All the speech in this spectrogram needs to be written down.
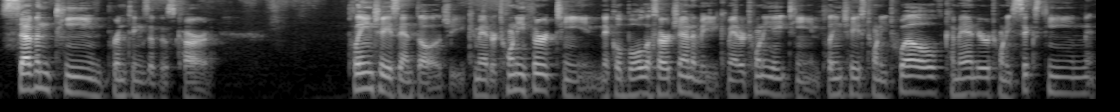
17 printings of this card Planechase Anthology, Commander 2013, Nicol Bolas Archenemy, Commander 2018, Planechase 2012, Commander 2016,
